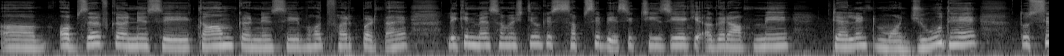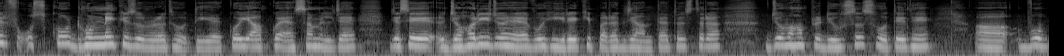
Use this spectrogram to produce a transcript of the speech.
ऑब्ज़र्व करने से, काम करने से बहुत फ़र्क पड़ता है। लेकिन मैं समझती हूँ कि सबसे बेसिक चीज़ ये है कि अगर आप में टैलेंट मौजूद है तो सिर्फ़ उसको ढूँढने की ज़रूरत होती है। कोई आपको ऐसा मिल जाए जैसे जौहरी जो है वो हीरे की परख जानता है तो इस तरह जो वहाँ प्रोड्यूसर्स होते थे आ, वो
